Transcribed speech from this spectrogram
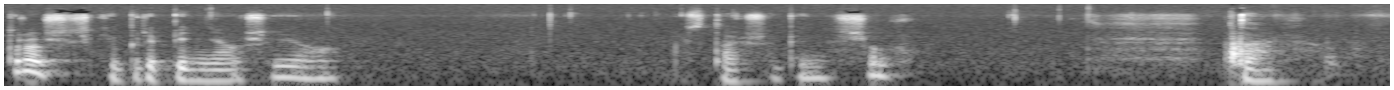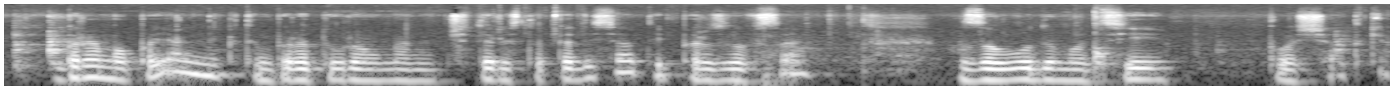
трошечки припіднявши його. Ось так, щоб він йшов. Так. Беремо паяльник, температура у мене 450 і перш за все заводимо ці площадки.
